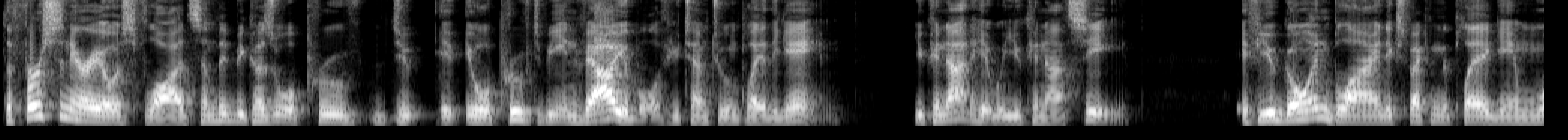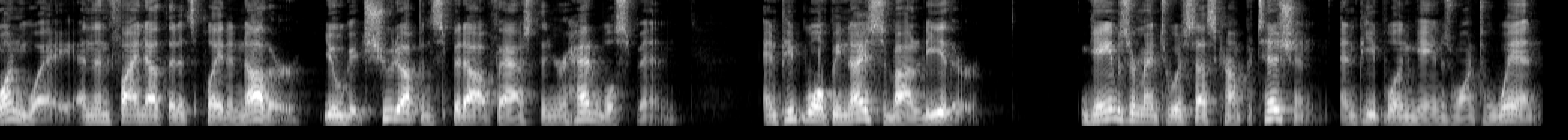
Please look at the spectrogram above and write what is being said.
The first scenario is flawed simply because it will prove to, it, will prove to be invaluable if you attempt to play the game. You cannot hit what you cannot see. If you go in blind expecting to play a game one way and then find out that it's played another, you'll get chewed up and spit out faster than your head will spin. And people won't be nice about it either. Games are meant to assess competition, and people in games want to win.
